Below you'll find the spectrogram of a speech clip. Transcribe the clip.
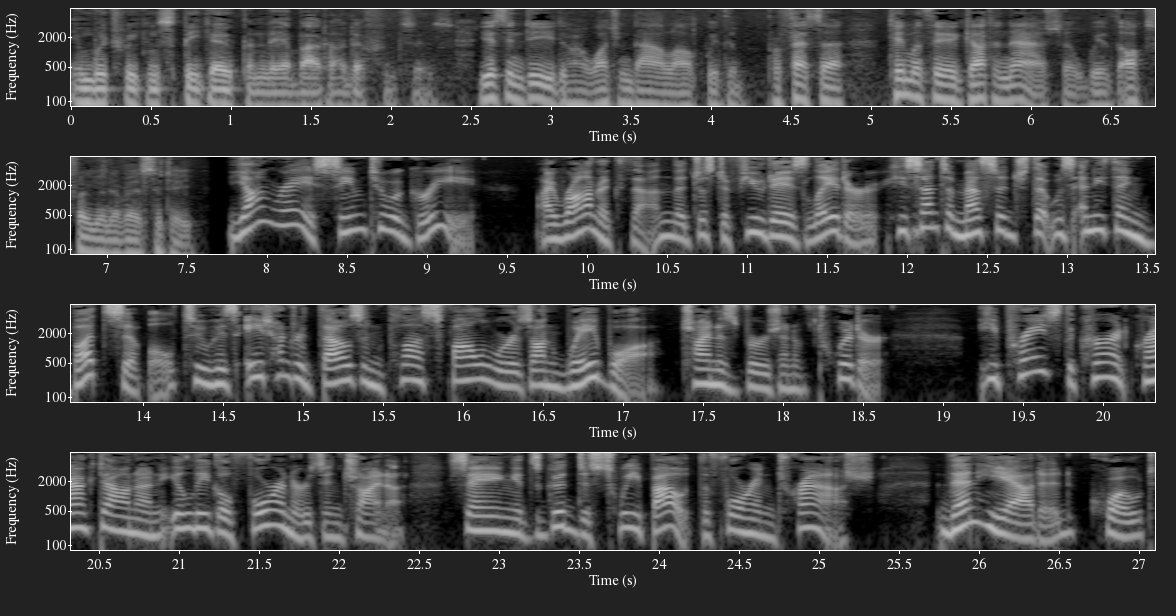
in which we can speak openly about our differences. Yes, indeed. We're watching dialogue with Professor Timothy Garton Ash with Oxford University. Yang Rui seemed to agree. Ironic, then, that just a few days later, he sent a message that was anything but civil to his 800,000 plus followers on Weibo, China's version of Twitter. He praised the current crackdown on illegal foreigners in China, saying it's good to sweep out the foreign trash. Then he added, quote,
